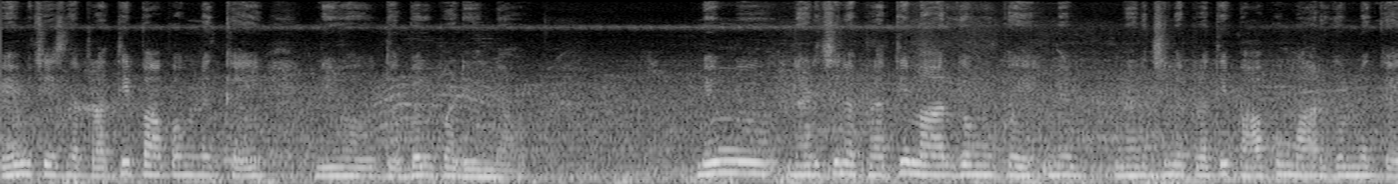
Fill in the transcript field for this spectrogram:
మేము చేసిన ప్రతి పాపములకై నీవు దెబ్బలు పడి ఉన్నావు. మేము నడిచిన ప్రతి మార్గముకై మేము నడిచిన ప్రతి పాప మార్గంలోకై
